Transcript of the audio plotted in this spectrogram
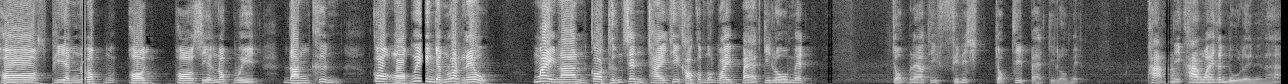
พอเพียงนกพอพอเสียงนกหวีดดังขึ้น ก็ออกวิ่งอย่างรวดเร็ว ไม่นานก็ถึงเส้นชัยที่เขากำหนดไว้ 8 กิโลเมตร จบแล้วที่ฟินิชจบที่ 8 กิโลเมตร ภาพนี้ค้างไว้ให้ท่านดูเลยเนี่ยนะฮะ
